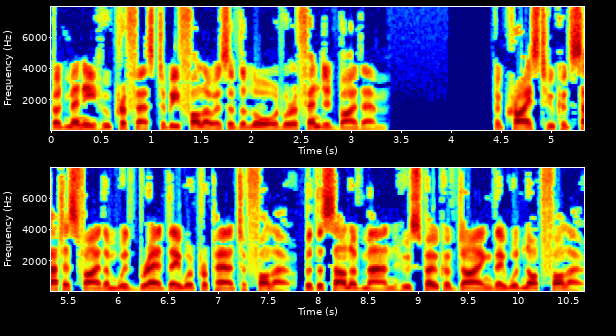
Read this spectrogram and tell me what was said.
But many who professed to be followers of the Lord were offended by them. A Christ who could satisfy them with bread they were prepared to follow, but the Son of Man who spoke of dying they would not follow.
